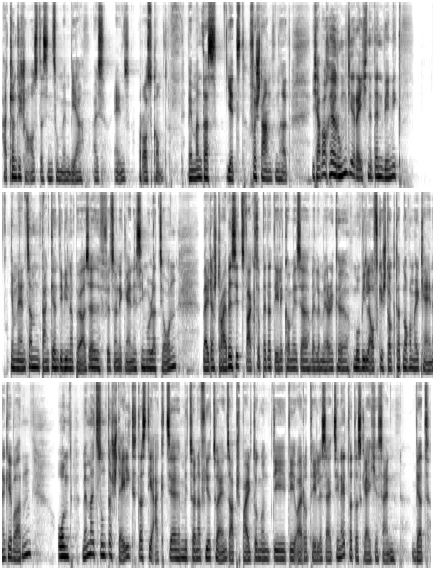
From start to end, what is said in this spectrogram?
hat schon die Chance, dass in Summe mehr als 1 rauskommt, wenn man das jetzt verstanden hat. Ich habe auch herumgerechnet ein wenig, gemeinsam danke an die Wiener Börse für so eine kleine Simulation, weil der Streubesitzfaktor bei der Telekom ist ja, weil America mobil aufgestockt hat, noch einmal kleiner geworden. Und wenn man jetzt unterstellt, dass die Aktie mit so einer 4 zu 1 Abspaltung und die, die Euro-Tele-Seite in etwa das gleiche sein wird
